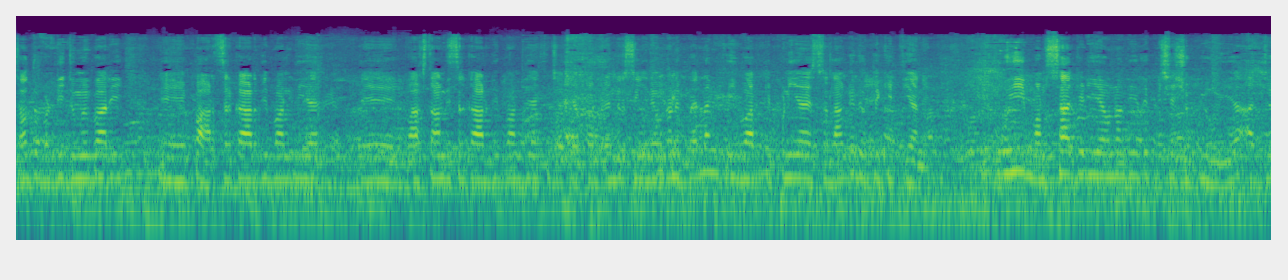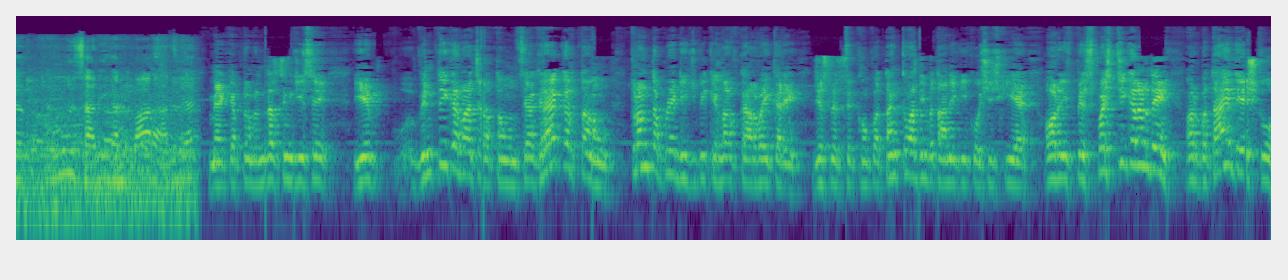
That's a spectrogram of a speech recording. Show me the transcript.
ਸਭ ਤੋਂ ਵੱਡੀ ਜ਼ਿੰਮੇਵਾਰੀ ਇਹ ਭਾਰਤ ਸਰਕਾਰ ਦੀ ਬਣਦੀ ਹੈ ਤੇ ਪਾਕਿਸਤਾਨ ਦੀ ਸਰਕਾਰ ਦੀ ਬਣਦੀ ਹੈ ਕਿ ਕੈਪਟਨ ਅਮਰਿੰਦਰ ਸਿੰਘ ਨੇ ਉਹਨਾਂ ਨੇ ਪਹਿਲਾਂ ਵੀ ਕਈ ਵਾਰ ਟਿੱਪਣੀਆਂ ਇਸ ਲਾਂਘੇ ਦੇ ਉੱਤੇ ਕੀਤੀਆਂ ਨੇ ਤੇ ਉਹੀ ਮਨਸਾ ਜਿਹੜੀ ਹੈ ਉਹਨਾਂ ਦੀ ਇਹਦੇ ਪਿੱਛੇ ਛੁਪੀ ਹੋਈ ਹੈ ਅੱਜ ਉਹ ਸਾਰੀ ਗੱਲ ਬਾਹਰ ਆ ਰਹੀ ਹੈ मैं कैप्टन अमरिंदर सिंह जी से ये विनती करना चाहता हूं उनसे आग्रह करता हूं तुरंत अपने डीजीपी के खिलाफ कार्रवाई करें जिसने सिखों को आतंकवादी बताने की कोशिश की है और इस पे स्पष्टीकरण दें और बताएं देश को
